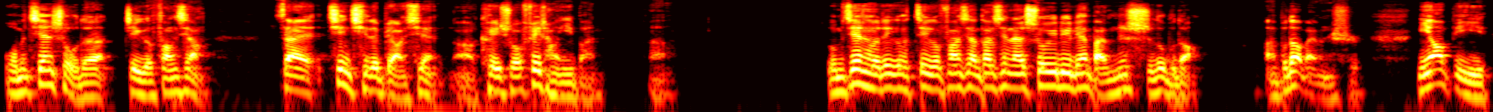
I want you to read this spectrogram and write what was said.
我们坚守的这个方向，在近期的表现啊，可以说非常一般啊。我们坚守这个这个方向，到现在收益率连百分之十都不到啊，不到百分之十。你要比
